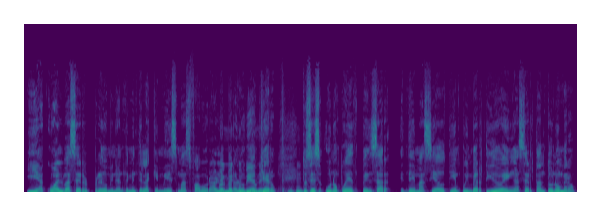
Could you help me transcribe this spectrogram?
y a cuál va a ser predominantemente la que me es más favorable para lo que yo quiero. Entonces, uno puede pensar demasiado tiempo invertido en hacer tanto número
